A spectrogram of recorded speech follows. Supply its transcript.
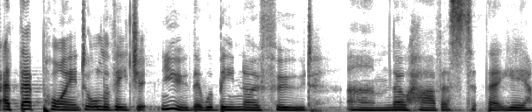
at that point, all of Egypt knew there would be no food, um, no harvest that year.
